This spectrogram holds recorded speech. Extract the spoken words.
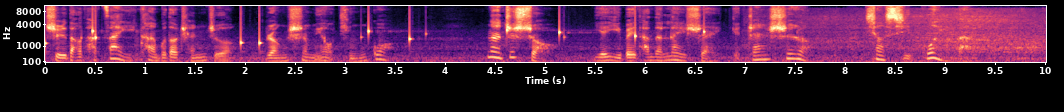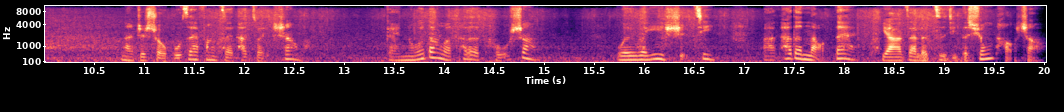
直到他再也看不到陈哲，仍是没有停过。那只手也已被他的泪水给沾湿了，像洗过一般。那只手不再放在他嘴上了，改挪到了他的头上，微微一使劲，把他的脑袋压在了自己的胸膛上，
